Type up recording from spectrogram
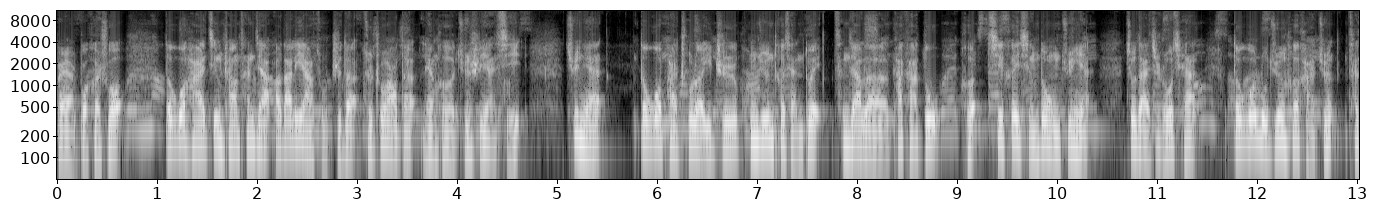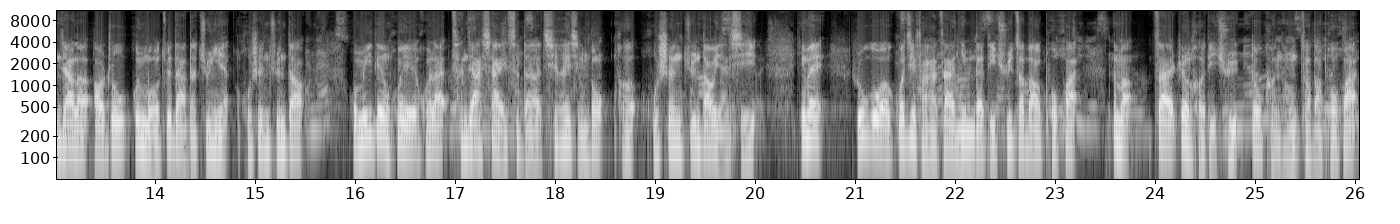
贝尔伯克说，德国还经常参加澳大利亚组织的最重要的联合军事演习。去年。德国派出了一支空军特遣队，参加了卡卡杜和漆黑行动军演。就在几周前，德国陆军和海军参加了澳洲规模最大的军演——护身军刀。我们一定会回来参加下一次的漆黑行动和护身军刀演习，因为如果国际法在你们的地区遭到破坏，那么。在任何地区都可能遭到破坏，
